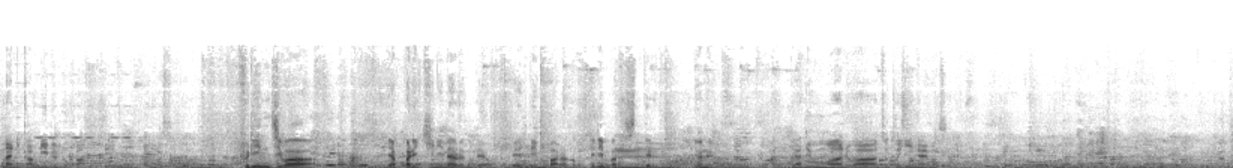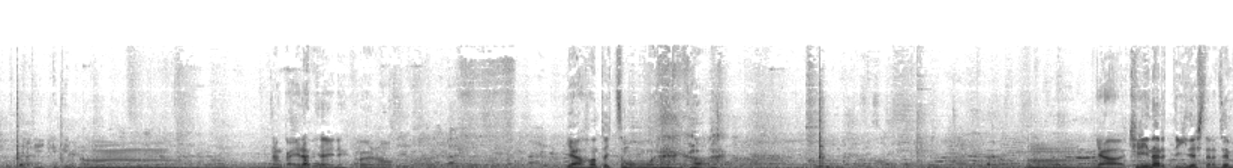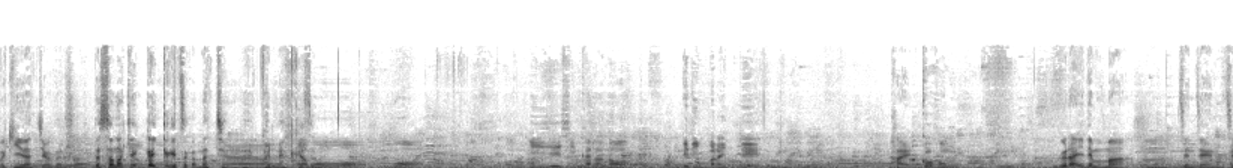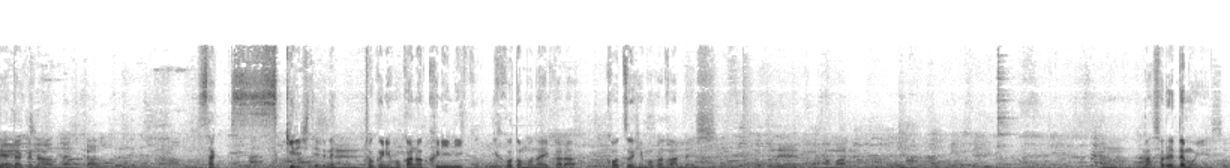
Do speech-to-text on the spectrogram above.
何か見るのかっていうのがありますね。フリンジはやっぱり気になるんだよ。エディンバラの。エディンバラ知ってる？うん。よね。いや自分はあれはちょっと気になりますねエティエティンうーん。なんか選べないねこういうの。いやほんといつも思うなんか。うーん。いや気になるって言い出したら全部気になっちゃうからさ。でその結果1ヶ月とかになっちゃうねやっぱりなんかその。もうもう EJC からのエディンバラ行ってはい5本ぐらいでもまあ、うん、全然贅沢一番ななんかきりしてるね、うん。特に他の国に行くこともないから交通費もかかんないし、そこで収まる。うん、まあそれでもいい。そう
